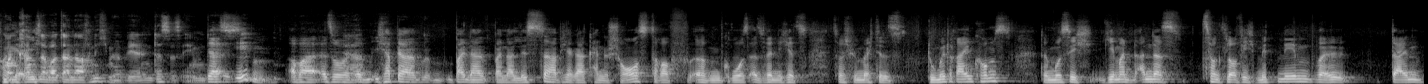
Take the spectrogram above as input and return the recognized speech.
Man kann es aber danach nicht mehr wählen. Das ist eben. Ja, das. eben. Aber also ja. Ähm, ich habe ja bei einer, bei einer Liste habe ich ja gar keine Chance darauf ähm, groß. Also wenn ich jetzt zum Beispiel möchte, dass du mit reinkommst, dann muss ich jemanden anders zwangsläufig mitnehmen, weil dein,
